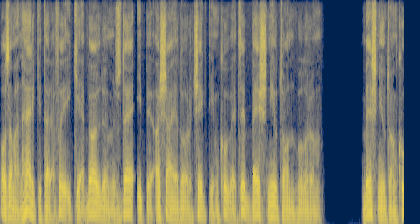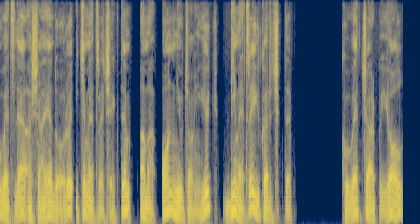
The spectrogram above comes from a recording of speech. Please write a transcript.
O zaman her iki tarafı 2'ye böldüğümüzde ipi aşağıya doğru çektiğim kuvveti 5 newton bulurum. 5 newton kuvvetle aşağıya doğru 2 metre çektim ama 10 newton yük 1 metre yukarı çıktı. Kuvvet çarpı yol,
